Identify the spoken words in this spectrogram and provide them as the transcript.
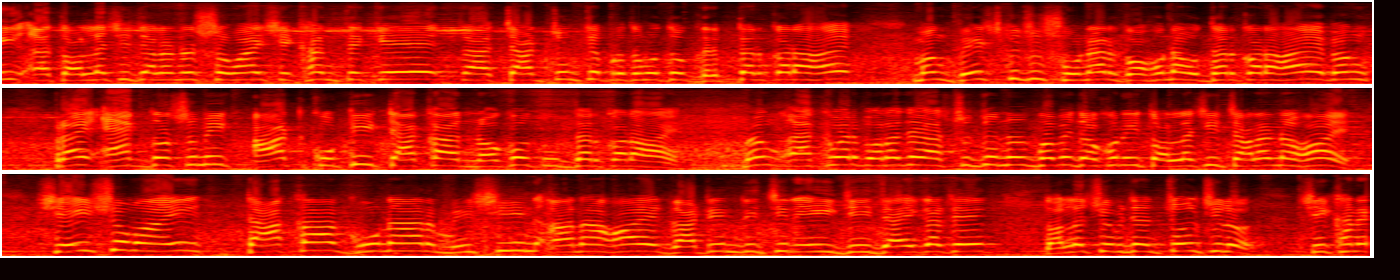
এই তল্লাশি চালানোর সময় সেখান থেকে চারজনকে প্রথমত গ্রেপ্তার করা হয় এবং বেশ কিছু সোনার গহনা উদ্ধার করা হয় এবং প্রায় এক দশমিক আট কোটি টাকা নগদ উদ্ধার করা হয়। এবং একবার বলা যায়, আশ্চর্যজনকভাবে যখন এই তল্লাশি চালানো হয়, সেই সময় টাকা গোনার মেশিন আনা হয় গার্ডেন রিচের এই যে জায়গাতে তল্লাশি অভিযান চলছিল, সেখানে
